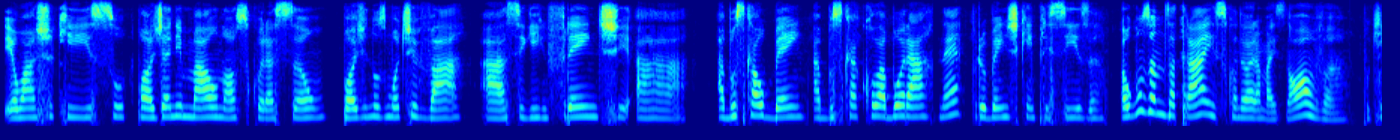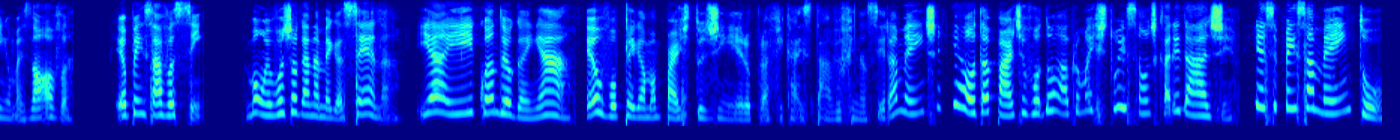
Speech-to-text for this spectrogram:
eu acho que isso pode animar o nosso coração, pode nos motivar a seguir em frente, a a buscar o bem, a buscar colaborar, né, para o bem de quem precisa. Alguns anos atrás, quando eu era mais nova, um pouquinho mais nova, eu pensava assim: bom, eu vou jogar na Mega Sena e aí, quando eu ganhar, eu vou pegar uma parte do dinheiro para ficar estável financeiramente e a outra parte eu vou doar para uma instituição de caridade. E esse pensamento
